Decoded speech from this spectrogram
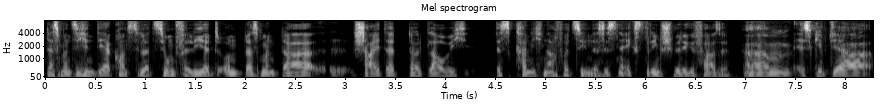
dass man sich in der Konstellation verliert und dass man da äh, scheitert, da glaube ich, das kann ich nachvollziehen. Das ist eine extrem schwierige Phase. Ähm, es gibt ja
